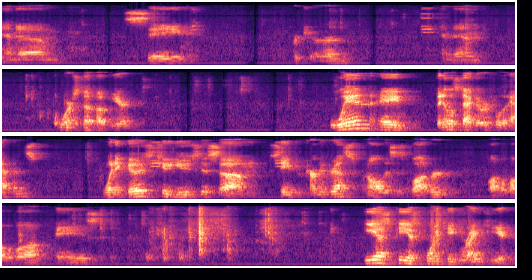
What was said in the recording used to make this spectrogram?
and um, saved return and then more stuff up here. When a vanilla stack overflow happens, when it goes to use this um, saved return address, when all this is clobbered, blah, blah, blah, blah, blah, A's, ESP is pointing right here.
